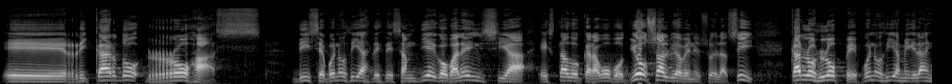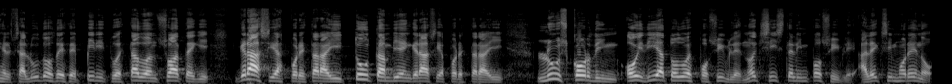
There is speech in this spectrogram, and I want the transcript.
Eh, Ricardo Rojas. Dice, buenos días desde San Diego, Valencia, Estado Carabobo. Dios salve a Venezuela. Sí. Carlos López, buenos días Miguel Ángel. Saludos desde Espíritu, Estado Anzuategui. Gracias por estar ahí. Tú también gracias por estar ahí. Luz Cordin, hoy día todo es posible. No existe el imposible. Alexis Moreno,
